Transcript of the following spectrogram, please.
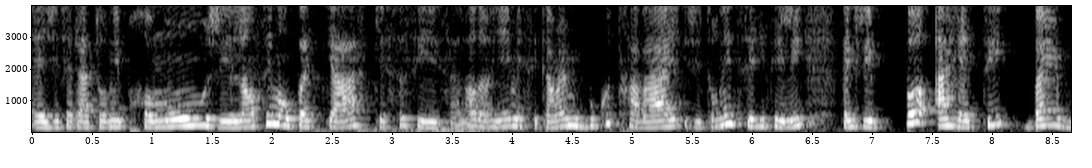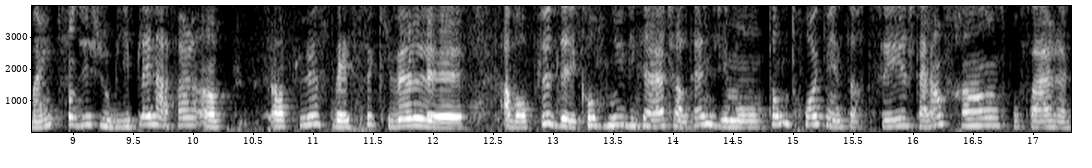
j'ai fait la tournée promo, j'ai lancé mon podcast, que ça, ça a l'air de rien, mais c'est quand même beaucoup de travail. J'ai tourné une série télé. Fait que j'ai pas arrêté ben ben. Aujourd'hui, j'ai oublié plein d'affaires. En, en plus, ben ceux qui veulent avoir plus de contenu Victoria Charlton, j'ai mon tome 3 qui vient de sortir. J'étais allée en France pour faire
